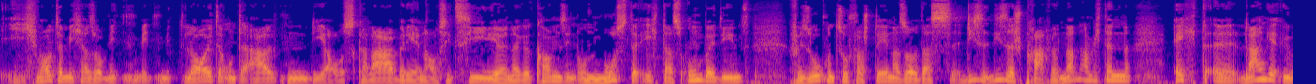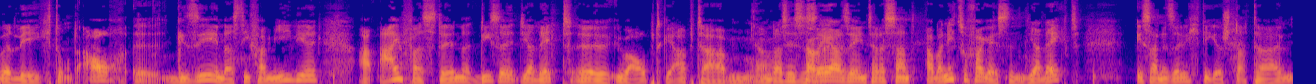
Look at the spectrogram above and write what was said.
ich wollte mich also mit, mit, mit Leuten unterhalten, die aus Kalabrien, aus Sizilien gekommen sind und musste ich das unbedingt versuchen zu verstehen, also dass diese, diese Sprache. Und dann habe ich dann echt äh, lange überlegt und auch äh, gesehen, dass die Familie am einfachsten diese Dialekt äh, überhaupt gehabt haben. Und das ist sehr, sehr interessant. Aber nicht zu vergessen, Dialekt ist ein sehr wichtiger Stadtteil,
